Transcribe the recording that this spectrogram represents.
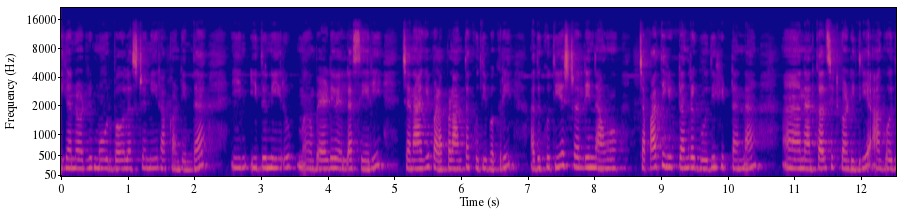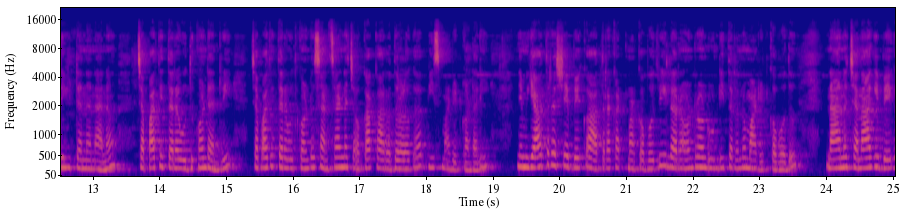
ಈಗ ನೋಡಿರಿ, ಮೂರು ಬೌಲಷ್ಟು ನೀರು ಹಾಕ್ಕೊಂಡಿಂದ ಈ, ಇದು ನೀರು ಬೇಳೆ ಎಲ್ಲ ಸೇರಿ ಚೆನ್ನಾಗಿ ಪಳಪಳ ಅಂತ ಕುದಿಬೇಕ್ರಿ. ಅದು ಕುದಿಯಷ್ಟರಲ್ಲಿ ನಾವು ಚಪಾತಿ ಹಿಟ್ಟು ಅಂದರೆ ಗೋಧಿ ಹಿಟ್ಟನ್ನು ನಾನು ಕಲಸಿಟ್ಕೊಂಡಿದ್ರಿ. ಆ ಗೋಧಿ ಹಿಟ್ಟನ್ನು ನಾನು ಚಪಾತಿ ಥರ ಉದ್ಕೊಂಡನ್ರಿ ಚಪಾತಿ ಥರ ಉದ್ಕೊಂಡು ಸಣ್ಣ ಸಣ್ಣ ಚೌಕಾಕಾರದೊಳಗೆ ಪೀಸ್ ಮಾಡಿಟ್ಕೊಂಡನಿ ನಿಮ್ಗೆ ಯಾವ ಥರ ಶೇಪ್ ಬೇಕೋ ಆ ಥರ ಕಟ್ ಮಾಡ್ಕೋಬೋದು, ಇಲ್ಲ ರೌಂಡ್ ರೌಂಡ್ ಉಂಡಿ ಥರನೂ ಮಾಡಿಟ್ಕೋಬೋದು. ನಾನು ಚೆನ್ನಾಗಿ ಬೇಗ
